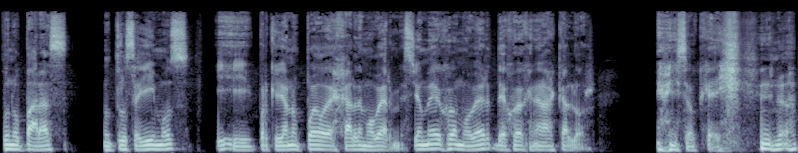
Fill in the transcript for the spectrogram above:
tú no paras, nosotros seguimos y porque yo no puedo dejar de moverme. Si yo me dejo de mover, dejo de generar calor. Y me dice, ok.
